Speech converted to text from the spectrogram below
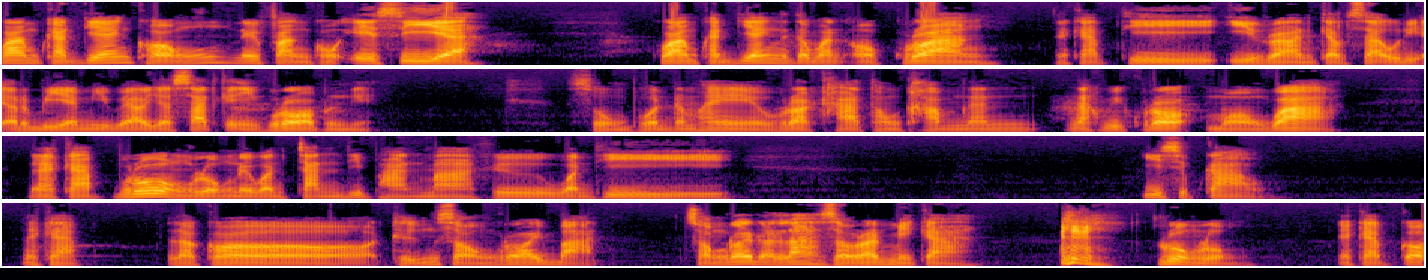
ความขัดแย้งของในฝั่งของเอเชีย ความขัดแย้งในตะวันออกกลางนะครับที่อิหร่านกับซาอุดิอาระเบียมีแววจะซัดกันอีกรอบหนึ่งเนี่ยส่งผลทำให้ราคาทองคำนั้นนักวิเคราะห์มองว่านะครับร่วงลงในวันจันทร์ที่ผ่านมาคือวันที่ 29 นะครับ แล้วก็ถึง 200 บาท 200 ดอลลาร์สหรัฐอเมริกา ร่วงลงนะครับก็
